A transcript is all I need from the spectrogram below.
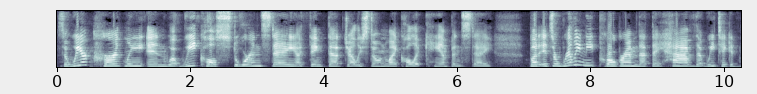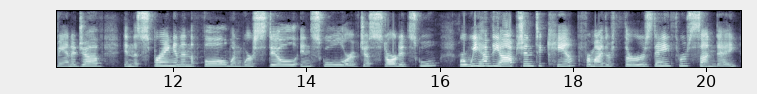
So we are currently in what we call store and stay. I think that Jellystone might call it camp and stay. But it's a really neat program that they have that we take advantage of in the spring and in the fall when we're still in school or have just started school, where we have the option to camp from either Thursday through Sunday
